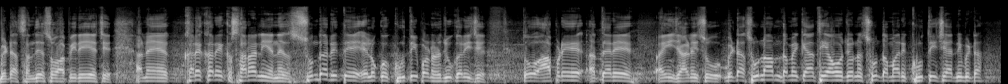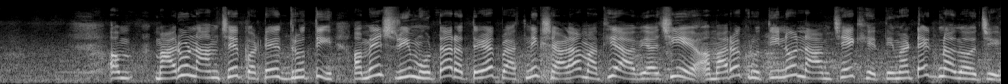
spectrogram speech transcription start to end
બેટા સંદેશો આપી રહ્યા છે અને ખરેખર એક સારાની અને સુંદર રીતે એ લોકો કૃતિ પણ રજૂ કરી છે. તો આપણે અત્યારે અહીં જાણીશું. બેટા, શું નામ તમે ક્યાંથી આવો છો અને શું તમારી કૃતિ છે આજની બેટા? મારું નામ છે પટેલ ધ્રુતિ. અમે શ્રી મોટા રતડિયા પ્રાથમિક શાળામાંથી આવ્યા છીએ. અમારા કૃતિનું નામ છે ખેતીમાં ટેકનોલોજી.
